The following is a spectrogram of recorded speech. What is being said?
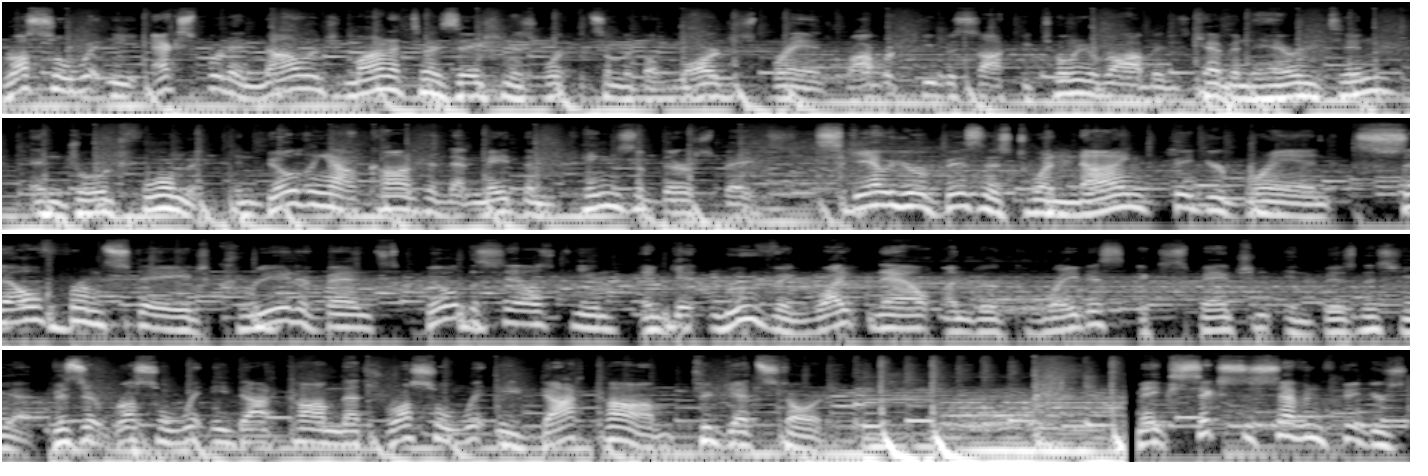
Russell Whitney, expert in knowledge monetization, has worked with some of the largest brands Robert Kiyosaki, Tony Robbins, Kevin Harrington, and George Foreman in building out content that made them kings of their space. Scale your business to a nine figure brand, sell from stage, create events, build a sales team, and get moving right now under greatest expansion in business yet. Visit Russell russellwhitney.com. That's russellwhitney.com to get started. Make six to seven figures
